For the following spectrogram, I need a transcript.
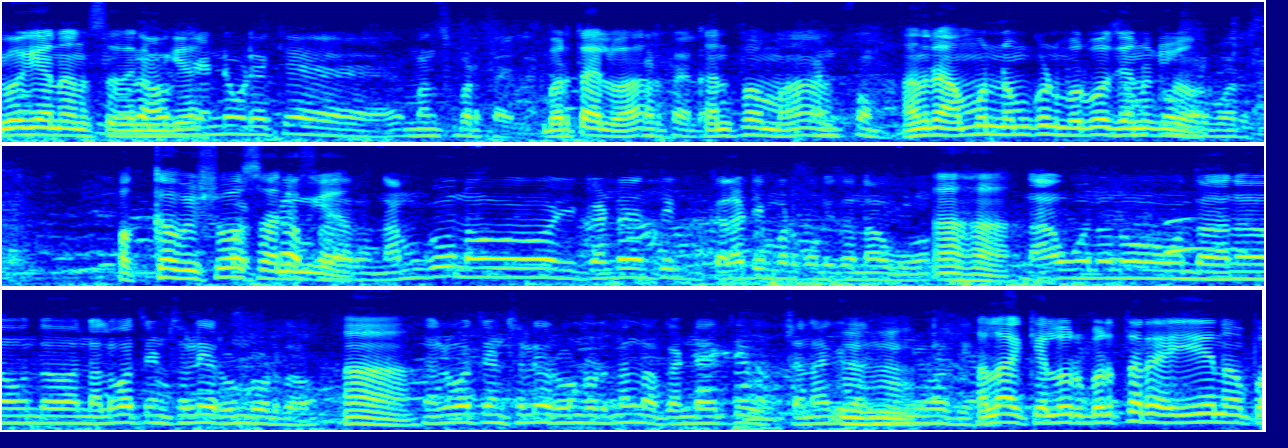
ಇವಾಗ ಏನು ಅನಿಸ್ತದೆ ನಿಮಗೆ? ಎಣ್ಣೆ ಹೊಡಿಯೋಕೆ ಮನ್ಸು ಬರ್ತಾ ಇಲ್ಲ. ಬರ್ತಾ ಇಲ್ವಾ? ಬರ್ತಾ ಇಲ್ಲ. ಕನ್ಫರ್ಮ್ ಕನ್ಫರ್ಮ್ ಅಂದ್ರೆ ಅಮ್ಮನ್ ನಂಬ್ಕೊಂಡು ಬರ್ಬೋದು ಜನಗಳು. ಬರ್ಬೋದು ಸರ್. ಪಕ್ಕ ವಿಶ್ವಾಸ ನಿಮಗೆ? ಸರ್, ನಮಗೂ ನಾವು ಈ ಗಂಡ ಹೆಂಡತಿ ಗಲಾಟೆ ಮಾಡ್ಕೊಂಡಿದ್ದೋ ನಾವು. ಹಾ ಹಾಂ. ನಾವು ಒಂದು ಅನ- ಒಂದು ನಲವತ್ತೆಂಟು ಸಲ ರೌಂಡ್ ಹೊಡೆದು ನಲ್ವತ್ತೆಂಟು ನಲವತ್ತೆಂಟು ಸಲ ರೌಂಡ್ ಹೊಡೆದ್ಮೇಲೆ ನಾವು ಗಂಡ ಹೆಂಡತಿ ಚೆನ್ನಾಗಿ ಅನ್ಯೋನ್ಯವಾಗಿ ಅಲ್ಲ ಕೆಲವ್ರು ಬರ್ತಾರೆ ಏನಪ್ಪ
